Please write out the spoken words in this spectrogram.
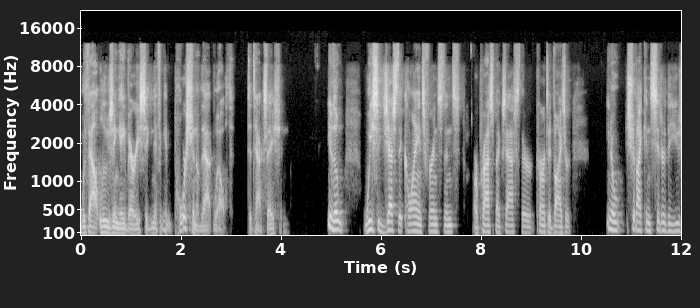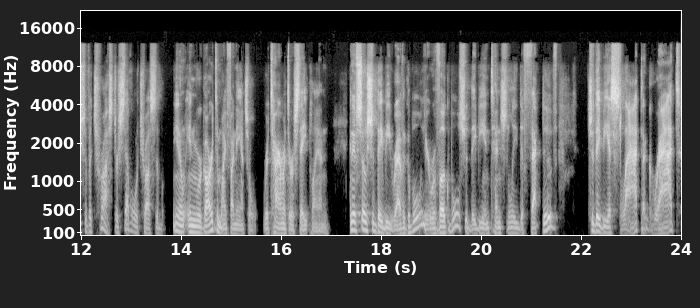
without losing a very significant portion of that wealth to taxation. You know, we suggest that clients, for instance, or prospects ask their current advisor, you know, should I consider the use of a trust or several trusts, you know, in regard to my financial retirement or estate plan? And if so, should they be revocable, irrevocable? Should they be intentionally defective? Should they be a SLAT, a GRAT,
